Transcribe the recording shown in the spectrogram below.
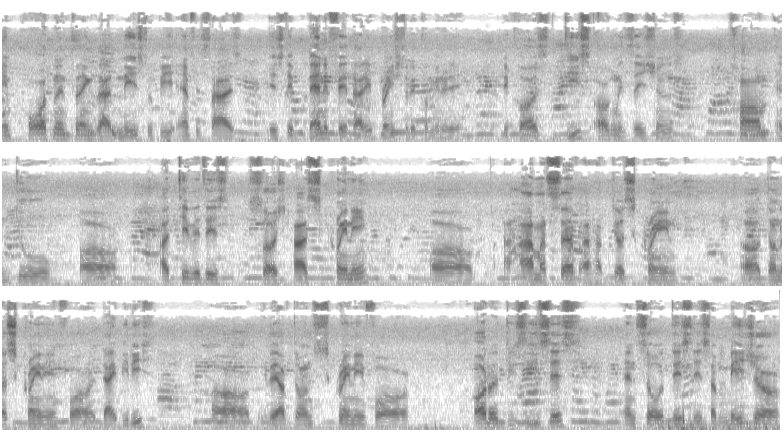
important thing that needs to be emphasized is the benefit that it brings to the community, because these organizations come and do uh, activities such as screening. Uh, I I myself, I have just screened uh, done a screening for diabetes. Uh, they have done screening for other diseases, and so this is a major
